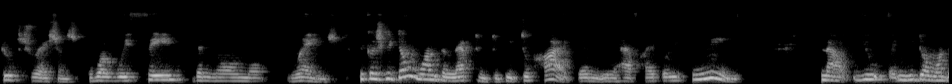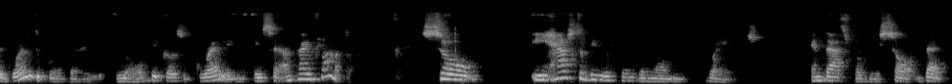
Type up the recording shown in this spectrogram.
fluctuations were within the normal range because you don't want the leptin to be too high, then you have hyperlipidemia. Now, you, you don't want the ghrelin to go very low because ghrelin is anti-inflammatory. So it has to be within the normal range. And that's what we saw, that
